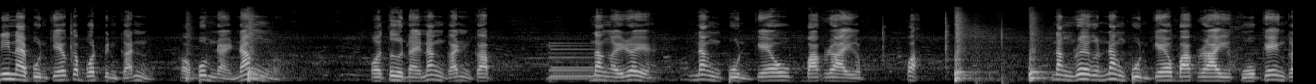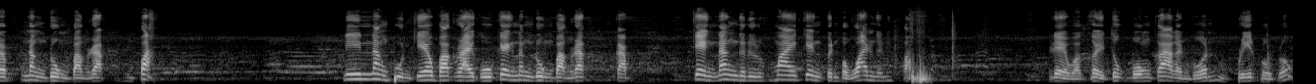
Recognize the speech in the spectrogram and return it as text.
นี่นายปุ่นแก้วกับบดเป็นกันก็พุ่มนายนั่งพอตื่นนายนั่งกันกับนั่งไงเร่ยนั่งปุ่นแก้วบากไรกับป้านั่งเร่ยก็นั่งปุ่นแก้วบากไรกูแก้งกับนั่งดงบางรักป้านี่นั่งปุ่นแก้วบากไรกูแก้งนั่งดงบางรักกับแก้งนั่งกันดูไม่แก้งเป็นบ่าวานกันนี่ย เรียกว่าเคยตุกบงก้ากันก้นปรีดโปรดโปรด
